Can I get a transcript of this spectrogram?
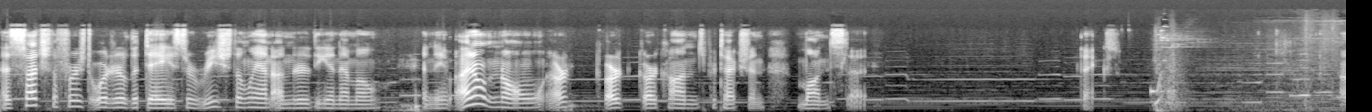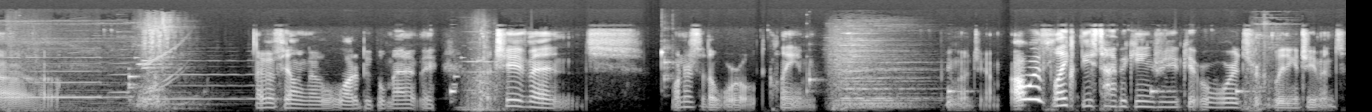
As such, the first order of the day is to reach the land under the Anemo. Anemo I don't know. Ar Ar Archon's protection. Mondstadt. Thanks. Uh, I have a feeling are a lot of people mad at me. Achievements. Wonders of the world. Claim. Primogem. I always like these type of games where you get rewards for completing achievements.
